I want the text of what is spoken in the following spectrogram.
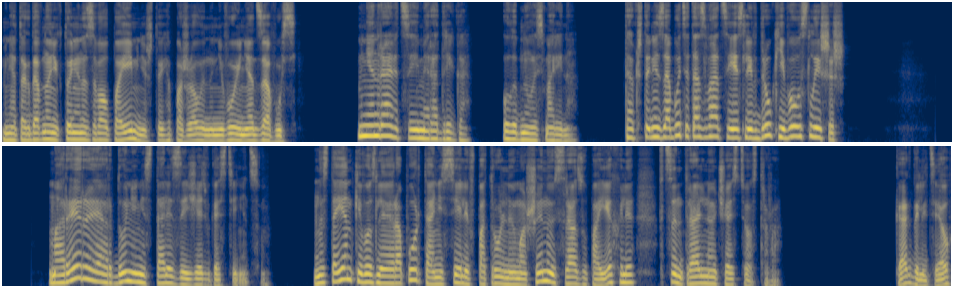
«Меня так давно никто не называл по имени, что я, пожалуй, на него и не отзовусь». «Мне нравится имя Родриго», — улыбнулась Марина. «Так что не забудь отозваться, если вдруг его услышишь». Марера и Ардуни не стали заезжать в гостиницу. На стоянке возле аэропорта они сели в патрульную машину и сразу поехали в центральную часть острова. «Как долетел?»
